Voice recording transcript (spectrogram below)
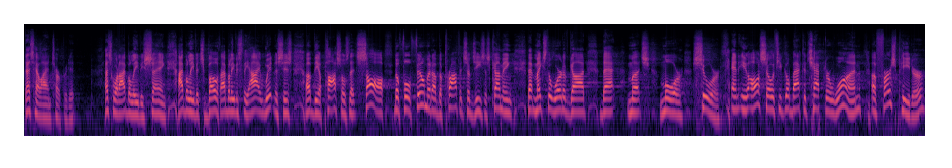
That's how I interpret it. That's what I believe he's saying. I believe it's both. I believe it's the eyewitnesses of the apostles that saw the fulfillment of the prophets of Jesus coming that makes the Word of God that much more sure. And also, if you go back to chapter 1 of First Peter,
